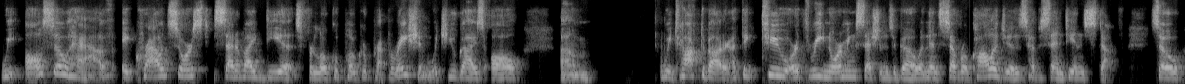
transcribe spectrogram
We also have a crowdsourced set of ideas for local POCR preparation, which you guys all, um, we talked about it, I think two or three norming sessions ago, and then several colleges have sent in stuff. So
